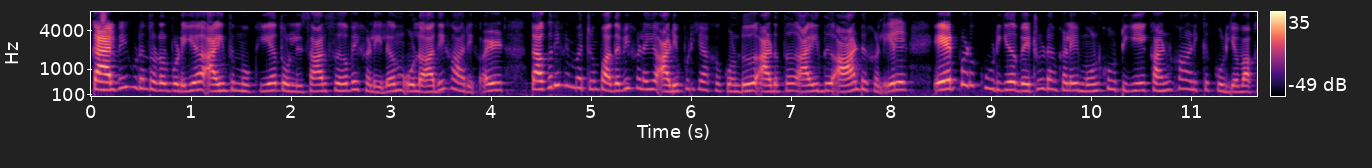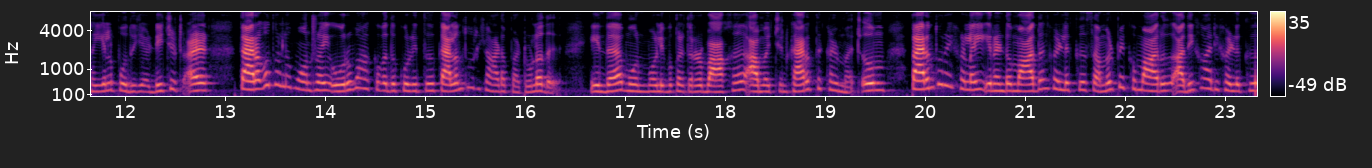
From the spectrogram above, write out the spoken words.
கல்வியுடன் தொடர்புடைய ஐந்து முக்கிய தொழில்சார் சேவைகளிலும் உள்ள அதிகாரிகள் தகுதிகள் மற்றும் பதவிகளை அடிப்படையாக கொண்டு அடுத்த ஐந்து ஆண்டுகளில் ஏற்படக்கூடிய வெற்றிடங்களை முன்கூட்டியே கண்காணிக்கக்கூடிய வகையில் புதிய டிஜிட்டல் தரவுத்தளம் ஒன்றை உருவாக்குவது குறித்து கலந்துரையாடப்பட்டுள்ளது. இந்த முன்மொழிவுகள் தொடர்பாக அமைச்சின் கருத்துக்கள் மற்றும் பரிந்துரைகளை இரண்டு மாதங்களுக்கு சமர்ப்பிக்குமாறு அதிகாரிகளுக்கு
